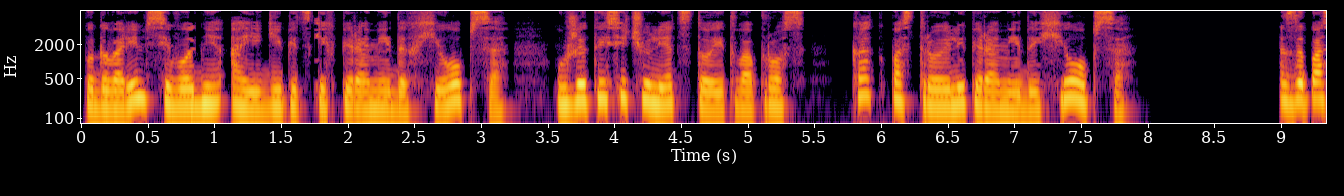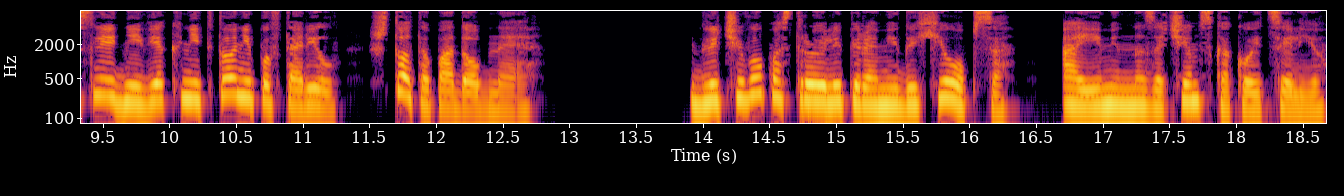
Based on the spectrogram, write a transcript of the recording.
Поговорим сегодня о египетских пирамидах Хеопса. Уже тысячу лет стоит вопрос, как построили пирамиды Хеопса. За последний век никто не повторил что-то подобное. Для чего построили пирамиды Хеопса, а именно зачем с какой целью?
